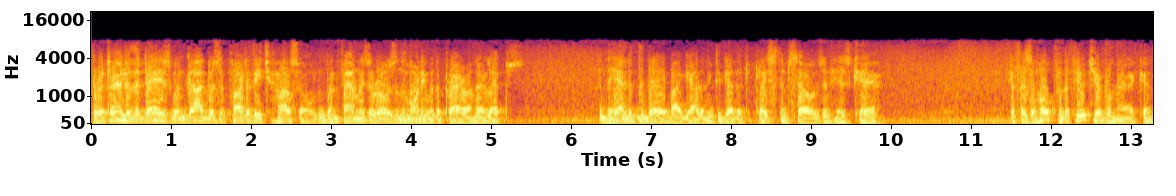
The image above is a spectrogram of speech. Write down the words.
A return to the days when God was a part of each household and when families arose in the morning with a prayer on their lips. And they ended the day by gathering together to place themselves in his care. If there's a hope for the future of America,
